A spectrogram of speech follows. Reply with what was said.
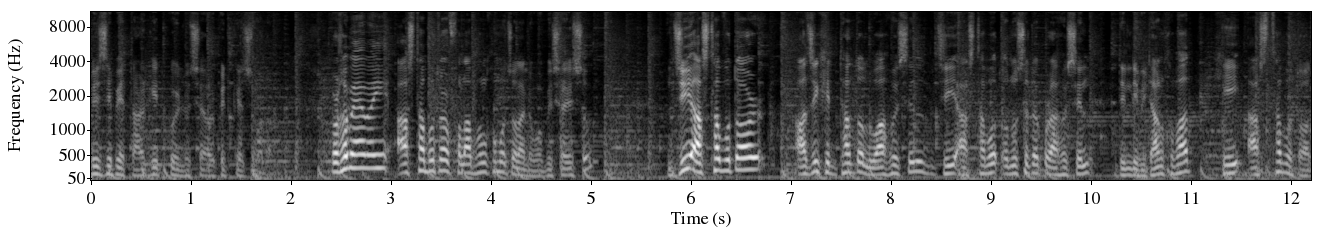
বিজেপিয়ে টাৰ্গেট কৰি লৈছে অৰবিন্দ কেজৰিৱালক। প্ৰথমে আমি আস্থা ভোটৰ ফলাফলসমূহ জনাই ল'ব বিচাৰিছোঁ। যি আস্থা ভোটৰ আজি সিদ্ধান্ত লোৱা হৈছিল যি আস্থা ভোট অনুষ্ঠিত কৰা হৈছিল দিল্লী বিধানসভাত সেই আস্থা ভোটত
